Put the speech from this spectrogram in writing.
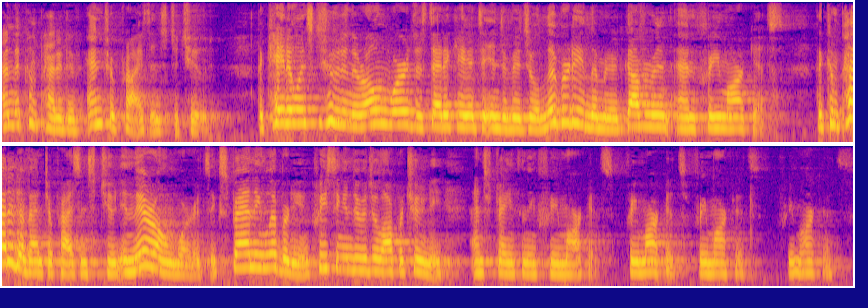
and the Competitive Enterprise Institute. The Cato Institute, in their own words, is dedicated to individual liberty, limited government, and free markets. The Competitive Enterprise Institute, in their own words, expanding liberty, increasing individual opportunity, and strengthening free markets. Free markets, free markets, free markets.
